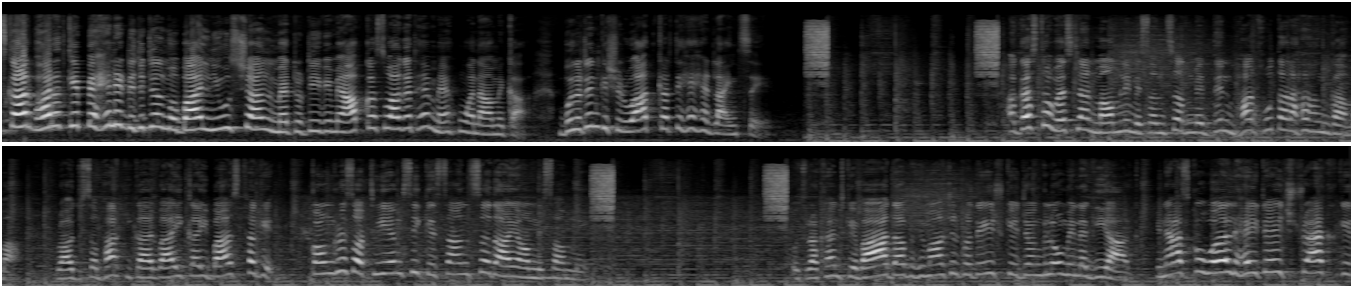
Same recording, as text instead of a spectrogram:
नमस्कार, भारत के पहले digital mobile news channel metro TV में आपका स्वागत है। मैं हूँ अनामिका। बुलेटिन की शुरुआत करते हैं हेडलाइन से। अगस्त वेस्टलैंड मामले में संसद में दिन भर होता रहा हंगामा। राज्यसभा की कार्रवाई कई बार स्थगित। कांग्रेस और टीएमसी के सांसद आए आमने सामने। उत्तराखंड के बाद अब हिमाचल प्रदेश के जंगलों में लगी आग। यूनेस्को वर्ल्ड हेरिटेज ट्रैक के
